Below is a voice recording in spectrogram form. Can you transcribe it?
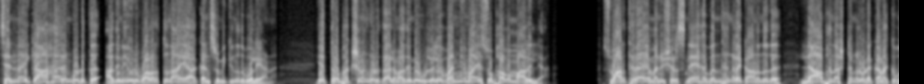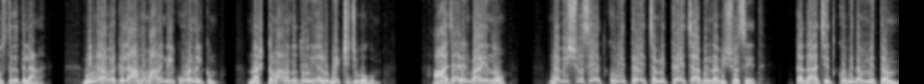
ചെന്നൈക്ക് ആഹാരം കൊടുത്ത് അതിനെ ഒരു വളർത്തുനായയാക്കാൻ ശ്രമിക്കുന്നത് പോലെയാണ് എത്ര ഭക്ഷണം കൊടുത്താലും അതിന്റെ ഉള്ളിലെ വന്യമായ സ്വഭാവം മാറില്ല. സ്വാർത്ഥരായ മനുഷ്യർ സ്നേഹബന്ധങ്ങളെ കാണുന്നത് ലാഭനഷ്ടങ്ങളുടെ കണക്ക് പുസ്തകത്തിലാണ്. നിങ്ങൾ അവർക്ക് ലാഭമാണെങ്കിൽ കൂടെ നിൽക്കും. നഷ്ടമാണെന്ന് തോന്നിയാൽ ഉപേക്ഷിച്ചു പോകും. ആചാര്യൻ പറയുന്നു ന വിശ്വസേത് കുമിത്രേച്ച മിത്രേച്ചാബിന്ന വിശ്വസേത്. കദാചിത് കുപിതം മിത്രം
